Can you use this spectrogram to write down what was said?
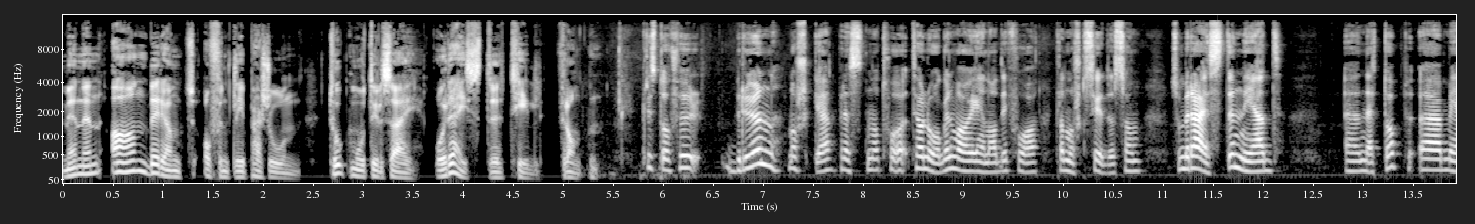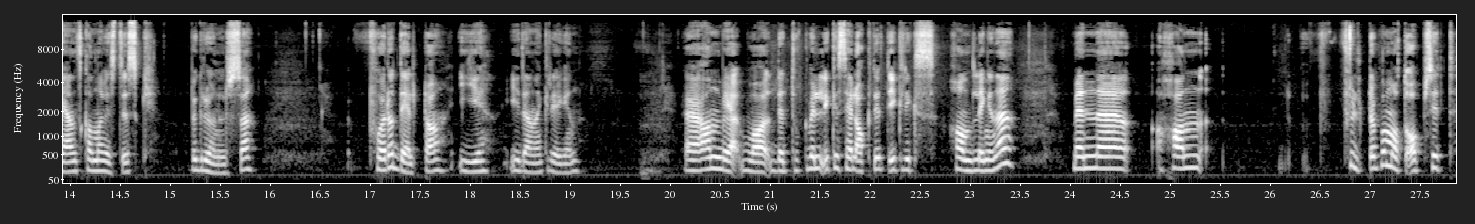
men en annen berømt offentlig person tok mot til seg og reiste til fronten. Kristoffer Brun, norske presten og teologen, var jo en av de få fra norsk side som, som reiste ned eh, nettopp eh, med en skandinavistisk begrunnelse for å delta i, i denne krigen. Eh, var, det tok vel ikke selv aktivt i krigshandlingene, men eh, han fulgte på en måte opp sitt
